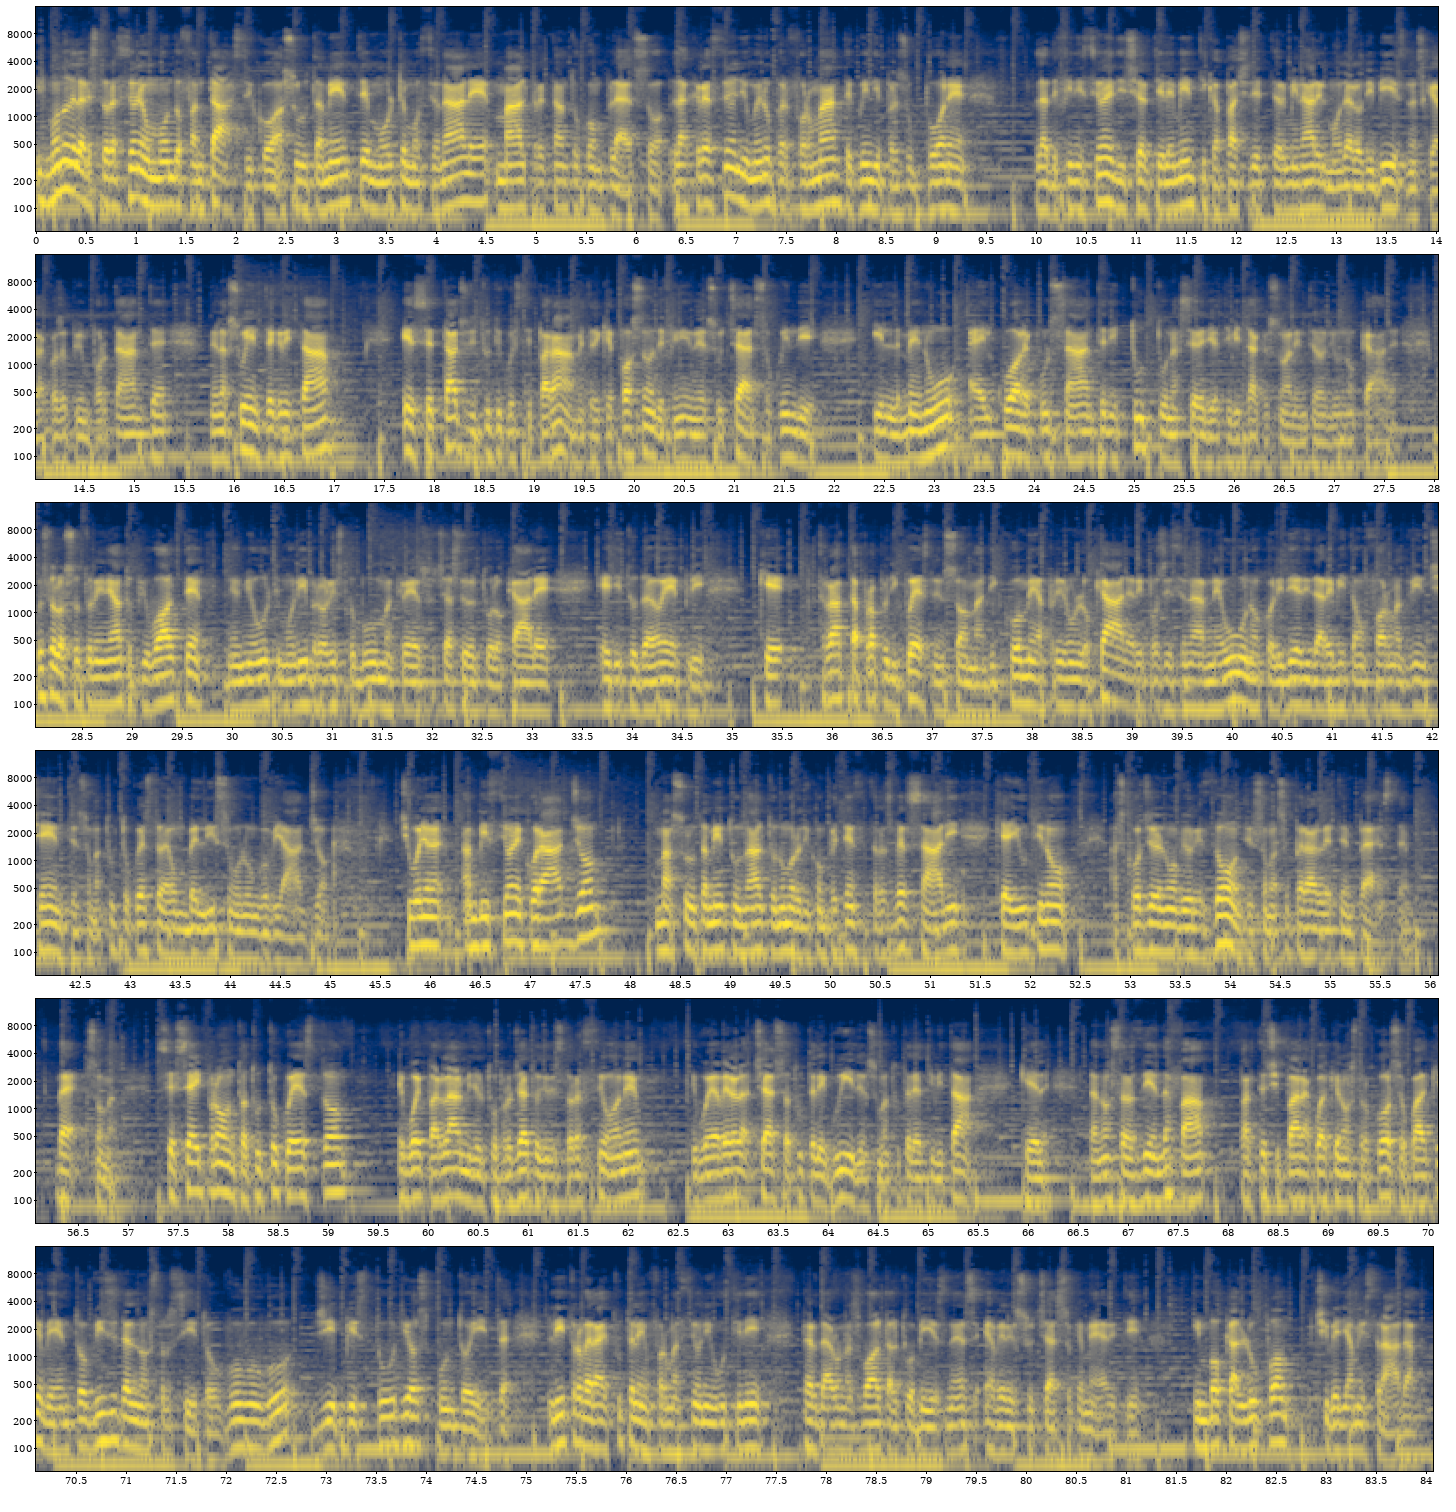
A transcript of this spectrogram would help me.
Il mondo della ristorazione è un mondo fantastico, assolutamente molto emozionale, ma altrettanto complesso. La creazione di un menu performante quindi presuppone la definizione di certi elementi capaci di determinare il modello di business, che è la cosa più importante, nella sua integrità e il settaggio di tutti questi parametri che possono definire il successo. Quindi il menu è il cuore pulsante di tutta una serie di attività che sono all'interno di un locale. Questo l'ho sottolineato più volte nel mio ultimo libro Risto Boom, Crea il successo del tuo locale, edito da Oepli che tratta proprio di questo, insomma, di come aprire un locale, riposizionarne uno con l'idea di dare vita a un format vincente, insomma, tutto questo è un bellissimo lungo viaggio. Ci vogliono ambizione e coraggio, ma assolutamente un alto numero di competenze trasversali che aiutino a scorgere nuovi orizzonti, insomma, a superare le tempeste. Beh, insomma, se sei pronto a tutto questo e vuoi parlarmi del tuo progetto di ristorazione, e vuoi avere l'accesso a tutte le guide, insomma a tutte le attività che la nostra azienda fa, partecipare a qualche nostro corso, qualche evento, visita il nostro sito www.gpstudios.it. Lì troverai tutte le informazioni utili per dare una svolta al tuo business e avere il successo che meriti. In bocca al lupo, ci vediamo in strada.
